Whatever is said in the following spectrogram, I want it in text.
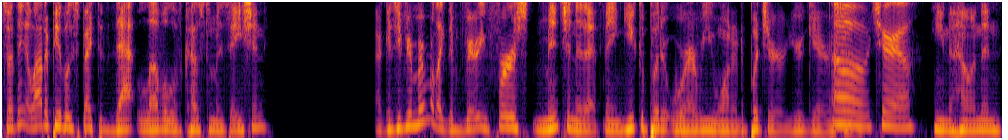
So I think a lot of people expected that level of customization. Because if you remember, like the very first mention of that thing, you could put it wherever you wanted to put your your garrison Oh, true. you know, and then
